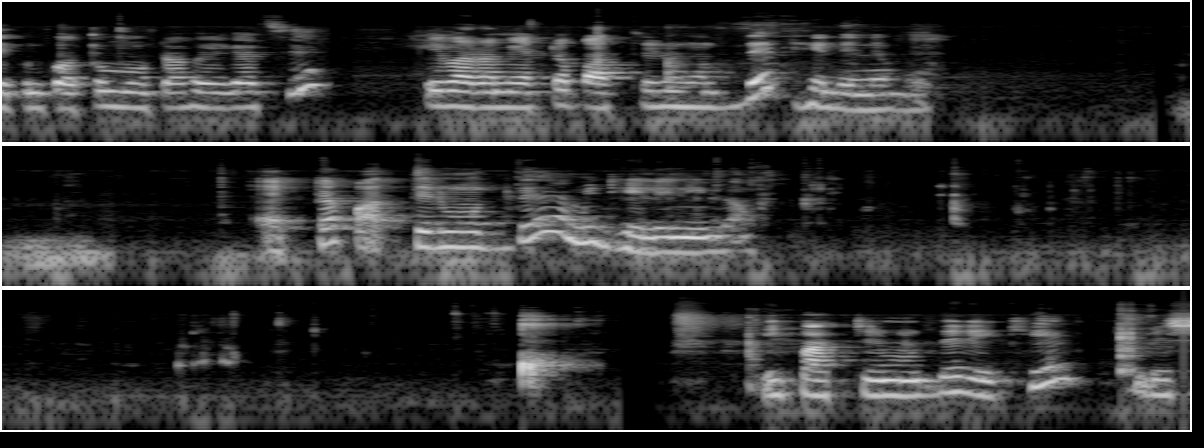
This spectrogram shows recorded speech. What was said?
দেখুন কত মোটা হয়ে গেছে। এবার আমি একটা পাত্রের মধ্যে ঢেলে নেব। একটা পাত্রের মধ্যে আমি ঢেলে নিলাম। এই পাত্রের মধ্যে রেখে বেশ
